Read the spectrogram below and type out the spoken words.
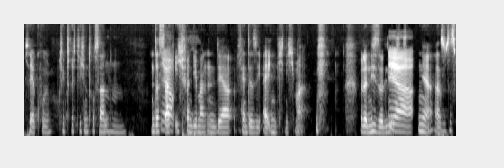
Sehr cool. Klingt richtig interessant. Mhm. Und das Ja. sage ich von jemandem, der Fantasy eigentlich nicht mag. Oder nicht so liest. Ja. Ja, also das,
